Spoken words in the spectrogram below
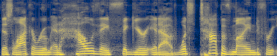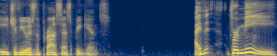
this locker room, and how they figure it out. What's top of mind for each of you as the process begins? I th- for me,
